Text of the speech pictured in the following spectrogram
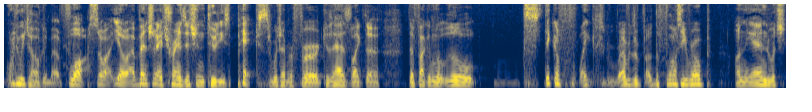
what are we talking about? Floss. So you know, eventually I transitioned to these picks, which I preferred because it has like the the fucking little, little stick of like of the, of the flossy rope on the end, which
